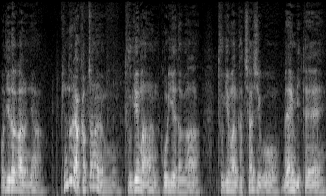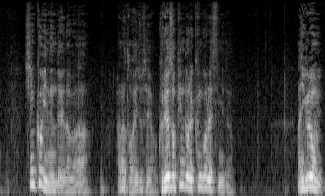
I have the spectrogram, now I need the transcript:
어디다가 하느냐? 핀돌이 아깝잖아요. 두 개만 고리에다가 두 개만 같이 하시고 맨 밑에 싱커 있는 데에다가 하나 더 해주세요. 그래서 핀돌에 큰 걸 했습니다 아니 그럼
